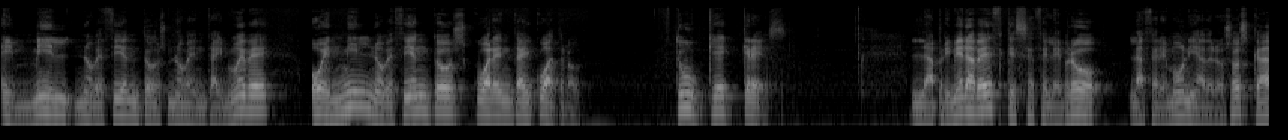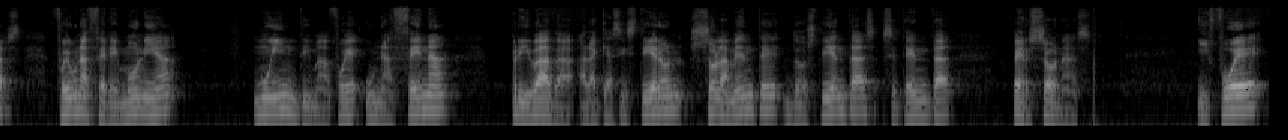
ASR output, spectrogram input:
en 1999 o en 1944. ¿Tú qué crees? La primera vez que se celebró la ceremonia de los Oscars fue una ceremonia muy íntima, fue una cena privada a la que asistieron solamente 270 personas. Y fue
